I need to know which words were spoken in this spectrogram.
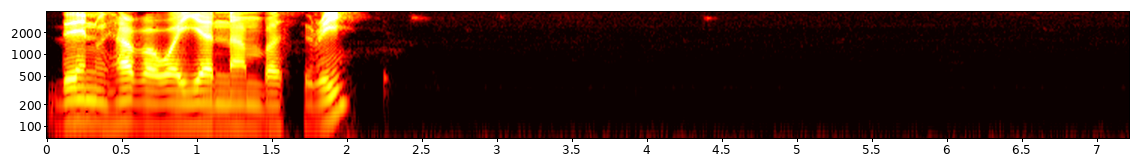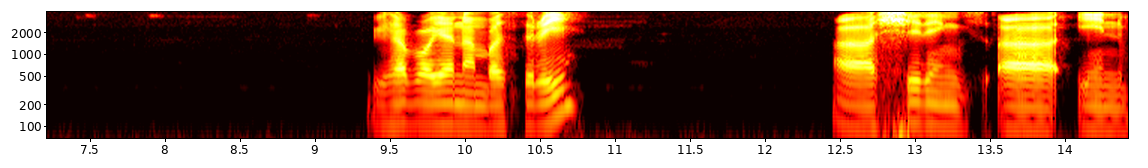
Then we have our year number three we have our year number three. Uh, shillings are in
